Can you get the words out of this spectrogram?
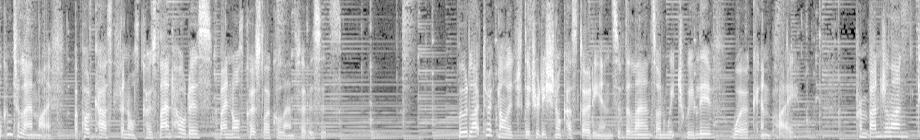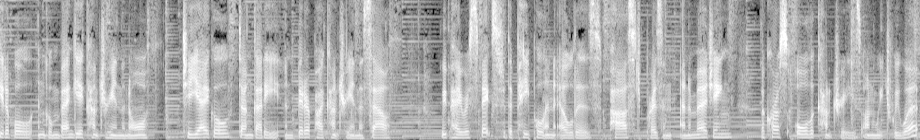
Welcome to Land Life, a podcast for North Coast landholders by North Coast Local Land Services. We would like to acknowledge the traditional custodians of the lands on which we live, work, and play. From Bundjalung, Gidabal, and Gumbaynggirr country in the north, to Yaegl, Dunghutti, and Biripi country in the south, we pay respects to the people and elders, past, present, and emerging, across all the countries on which we work,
